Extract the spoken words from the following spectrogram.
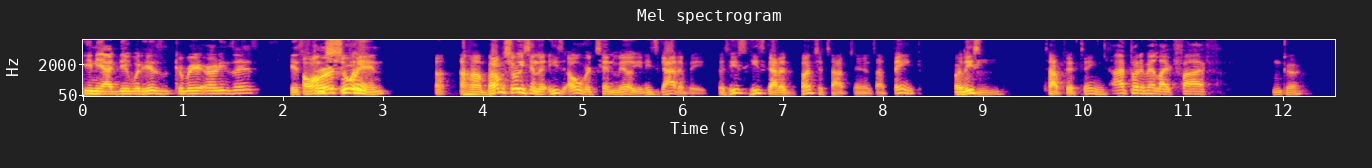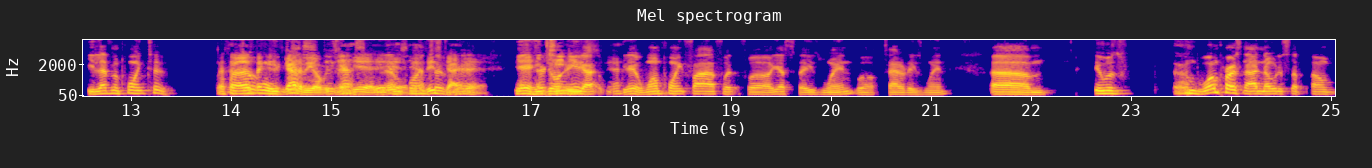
any idea what his career earnings is? His oh, first sure win. He, uh huh. But I'm sure he's in. The, he's over 10 million. He's got to be because he's he's got a bunch of top tens, I think, or at least mm. top 15. I put him at like five. Okay. 11.2. That's another thing. He's got to be over 10. Yeah, yeah, yeah. yeah. He's got, yeah. Yeah, he joined. He got yeah, yeah 1.5 for for yesterday's win. Well, Saturday's win. Um, it was um, one person I noticed. Um,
